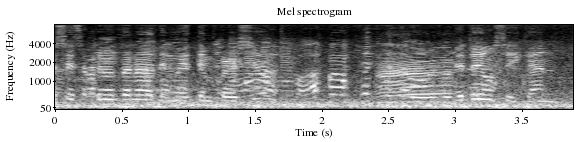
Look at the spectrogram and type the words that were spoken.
kasi sa pinunta natin, may tempers yun. Ah, Ito yung second.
